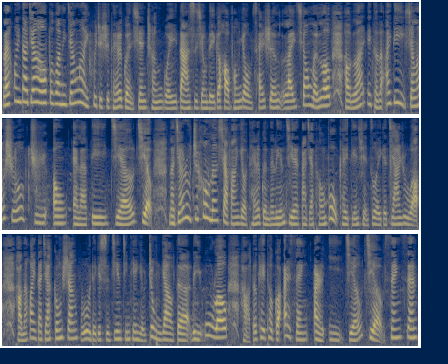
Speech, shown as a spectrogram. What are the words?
来欢迎大家哦！不管你将来或者是台乐滚，先成为大师兄的一个好朋友，财神来敲门喽！好，来一头的 ID 小老鼠 G O L D 九九，那加入之后呢，下方有台乐滚的连接，大家同步可以点选做一个加入哦。好，那欢迎大家工商服务的一个时间，今天有重要的礼物喽！好，都可以透过二三二一九九三三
